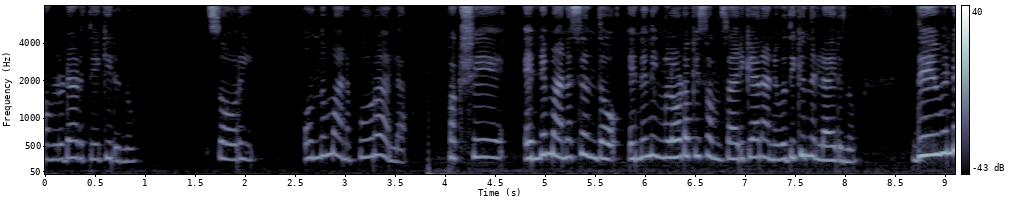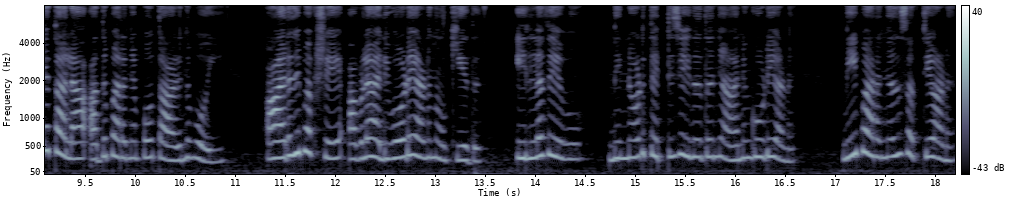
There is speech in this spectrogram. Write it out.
അവളുടെ അടുത്തേക്ക് ഇരുന്നു സോറി ഒന്നും മനഃപൂർവമല്ല. പക്ഷേ എന്റെ മനസ്സെന്തോ എന്നെ നിങ്ങളോടൊക്കെ സംസാരിക്കാൻ അനുവദിക്കുന്നില്ലായിരുന്നു. ദേവുവിന്റെ തല അത് പറഞ്ഞപ്പോൾ താഴ്ന്നുപോയി ആരതി പക്ഷേ അവളെ അലിവോടെയാണ് നോക്കിയത്. ഇല്ല ദേവു നിന്നോട് തെറ്റ് ചെയ്തത് ഞാനും കൂടിയാണ്. നീ പറഞ്ഞത് സത്യമാണ്.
